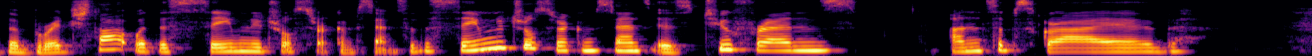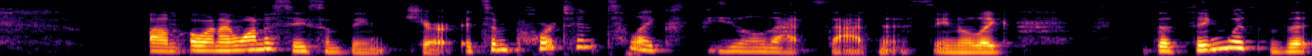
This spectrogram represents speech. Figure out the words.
the bridge thought with the same neutral circumstance. So the same neutral circumstance is two friends unsubscribe. Um, oh, and I want to say something here. It's important to like feel that sadness, you know, like the thing with the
